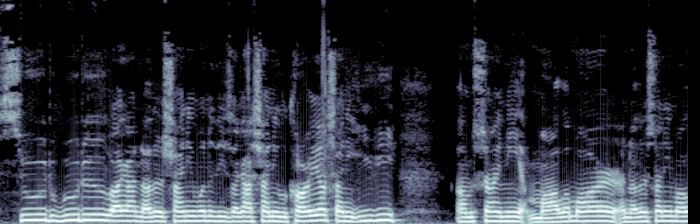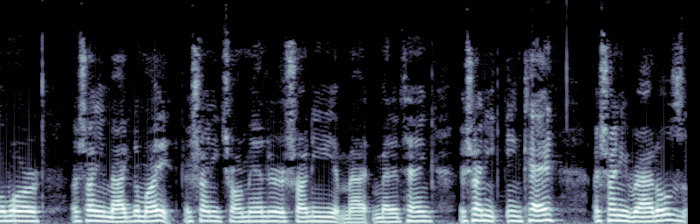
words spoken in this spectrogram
Sudowoodo. I got another shiny one of these. I got shiny Lucario, shiny Eevee, um, shiny Malamar, another shiny Malamar, a shiny Magnemite, a shiny Charmander, a shiny Metang, a shiny Inkay, a shiny Rattles,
